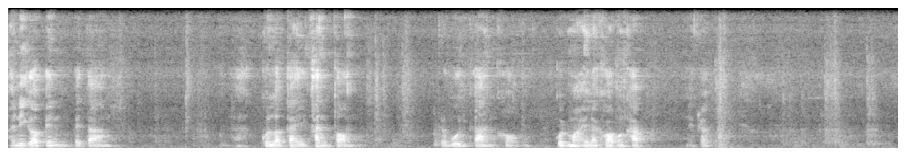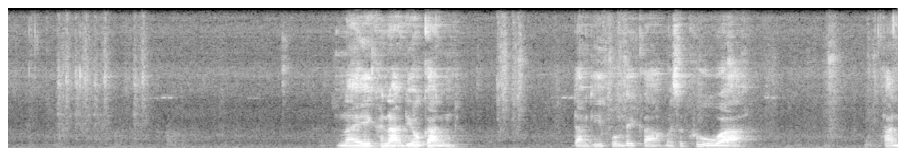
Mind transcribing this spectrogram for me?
อันนี้ก็เป็นไปตาม กลไกขั้นตอนกระบวนการของกฎหมายและข้อบังคับนะครับ ในขณะเดียวกัน ดังที่ผมได้กล่าวเมื่อสักครู่ว่าท่าน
